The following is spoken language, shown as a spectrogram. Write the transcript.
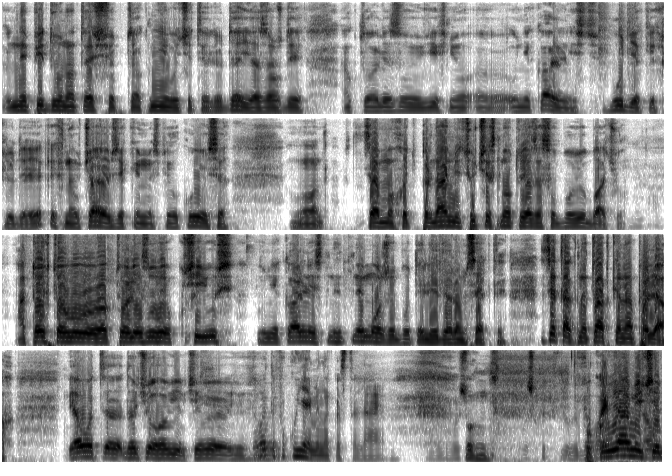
не піду на те, щоб так нівечити людей. Я завжди актуалізую їхню е, унікальність будь-яких людей, яких навчаю, з якими спілкуюся. От. Це, хоч принаймні цю чесноту я за собою бачу. А той, хто актуалізує чиюсь унікальність, не, не може бути лідером секти. Це так, нотатки на полях. Я от е, до чого вів, чи ви Давайте Фукуямі накостеляємо. Фукуямі чи,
